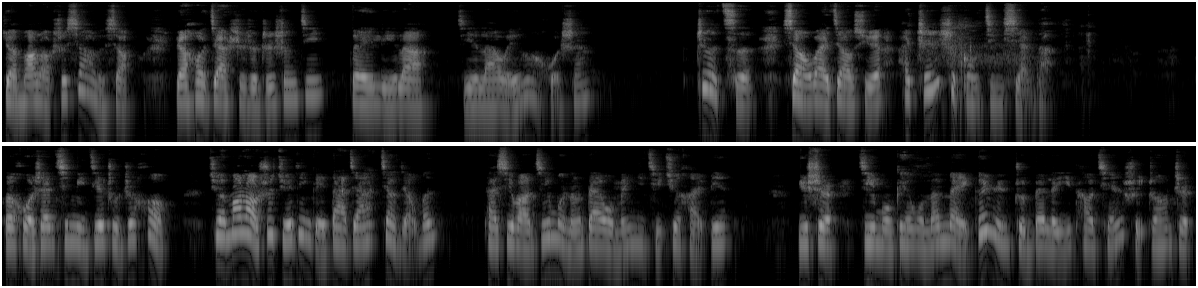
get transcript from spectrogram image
卷毛老师笑了笑，然后驾驶着直升机飞离了吉拉维厄火山。这次校外教学还真是够惊险的。和火山亲密接触之后，卷毛老师决定给大家降降温。他希望吉姆能带我们一起去海边。于是，吉姆给我们每个人准备了一套潜水装置。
